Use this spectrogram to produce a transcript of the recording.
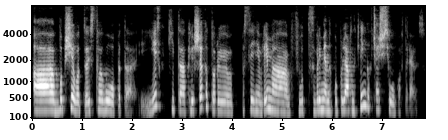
А вообще вот из твоего опыта есть какие-то клише, которые в последнее время в вот современных популярных книгах чаще всего повторяются?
